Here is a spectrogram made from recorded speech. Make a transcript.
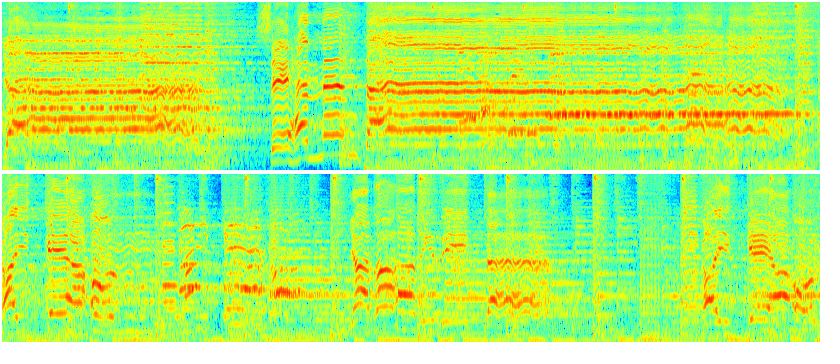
jää. Se hämmentää. Kaikkea on,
